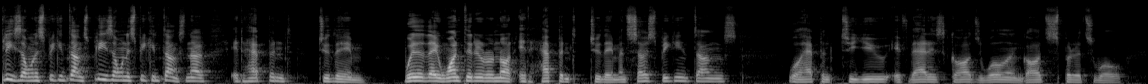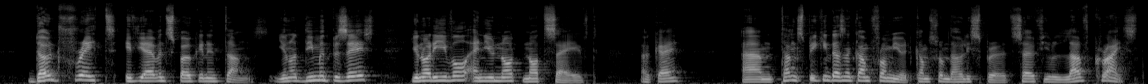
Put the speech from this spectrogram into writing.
Please, I want to speak in tongues. Please, I want to speak in tongues. No, it happened to them. Whether they wanted it or not, it happened to them. And so speaking in tongues will happen to you if that is God's will and God's Spirit's will. Don't fret if you haven't spoken in tongues. You're not demon possessed, you're not evil, and you're not not saved. Okay? Um, tongue speaking doesn't come from you, it comes from the Holy Spirit. So if you love Christ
